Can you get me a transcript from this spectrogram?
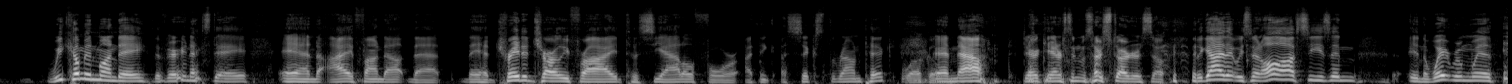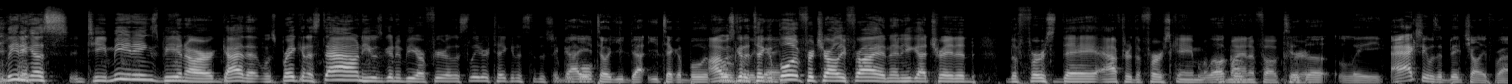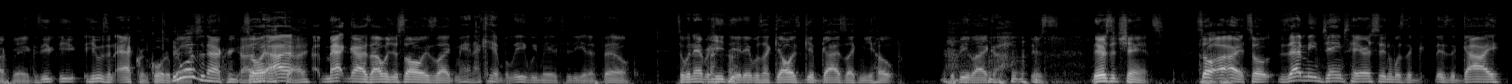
we come in Monday, the very next day, and I found out that they had traded Charlie Frye to Seattle for, I think, a sixth round pick. Welcome. And now Derek Anderson was our starter. So the guy that we spent all off season in the weight room with, leading us in team meetings, being our guy that was breaking us down, he was going to be our fearless leader, taking us to the Super The guy Bowl. you told you di- you take a bullet. I was going to take a bullet for Charlie Frye, and then he got traded the first day after the first game Welcome of my NFL career. to the league. I actually was a big Charlie Frye fan because he, he he was an Akron quarterback. he was an Akron guy. So Matt, I, guy. Mac guys, I was just always like, man, I can't believe we made it to the NFL. So whenever he did, it was like you always give guys like me hope to be like, oh, there's there's a chance. So all right, so does that mean James Harrison was the is the guy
